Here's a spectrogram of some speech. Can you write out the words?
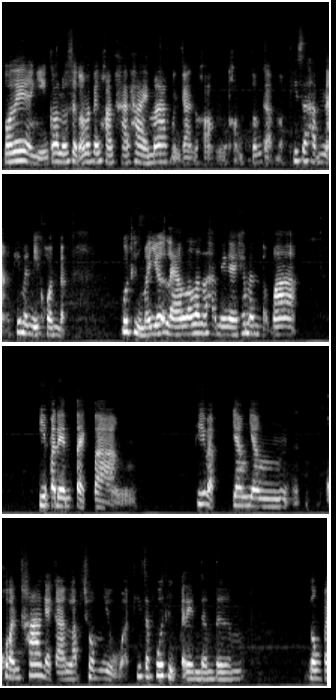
โอเล่อย่างนี้ก็รู้สึกว่ามันเป็นความท้าทายมากเหมือนกันของของผู้กำกับที่จะทำหนังที่มันมีคนแบบพูดถึงมาเยอะแล้ว แล้วเราจะทำยังไงให้มันแบบว่า มีประเด็นแตกต่าง ที่แบบยังยังควรค่าแก่การรับชมอยู่อะที่จะพูดถึงประเด็นเดิมๆ ลงไป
